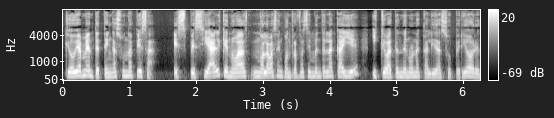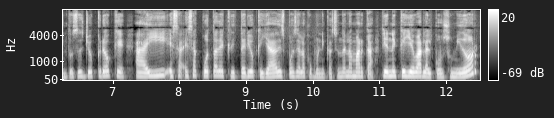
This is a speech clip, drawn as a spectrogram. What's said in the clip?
que obviamente tengas una pieza especial que no, vas- no la vas a encontrar fácilmente en la calle y que va a tener una calidad superior. Entonces yo creo que ahí esa, esa cuota de criterio que ya después de la comunicación de la marca tiene que llevarla al consumidor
